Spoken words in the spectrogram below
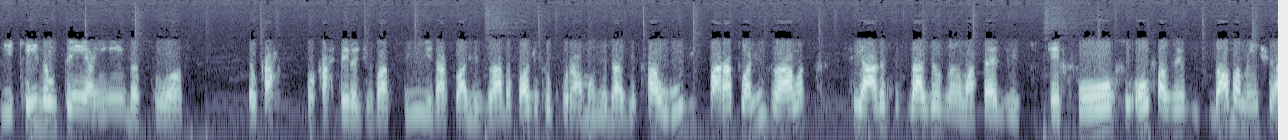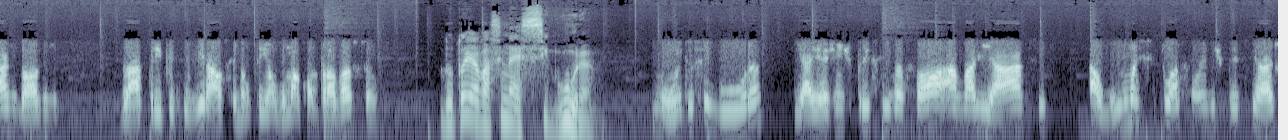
E quem não tem ainda sua, seu, sua carteira de vacina atualizada, pode procurar uma unidade de saúde para atualizá-la, se há necessidade ou não, até de reforço ou fazer novamente as doses da tríplice viral, se não tem alguma comprovação. Doutor, e a vacina é segura? Muito segura, e aí a gente precisa só avaliar se algumas situações especiais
